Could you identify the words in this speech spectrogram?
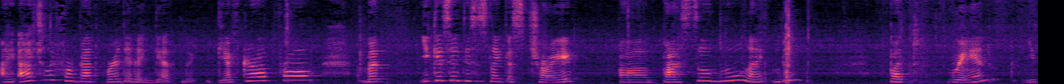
I actually forgot where did I get the gift wrap from, but you can say this is like a stripe, uh, pastel blue, light blue. But when you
